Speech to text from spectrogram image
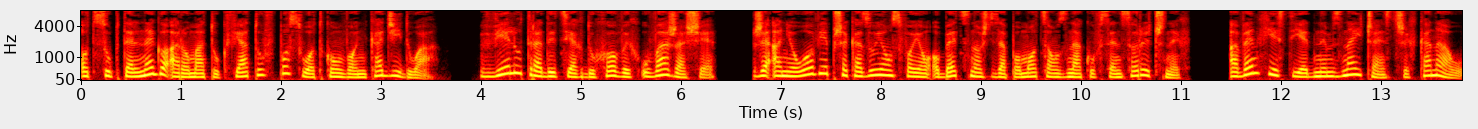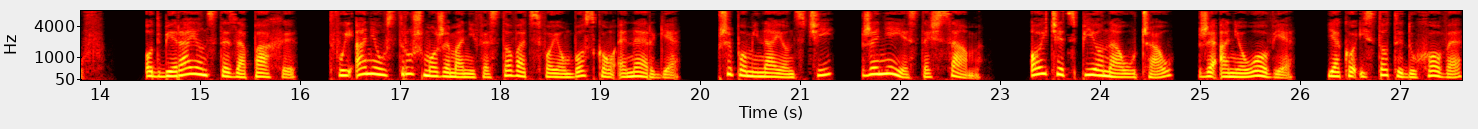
od subtelnego aromatu kwiatów po słodką woń kadzidła. W wielu tradycjach duchowych uważa się, że aniołowie przekazują swoją obecność za pomocą znaków sensorycznych, a węch jest jednym z najczęstszych kanałów. Odbierając te zapachy, twój anioł stróż może manifestować swoją boską energię, przypominając ci, że nie jesteś sam. Ojciec Pio nauczał, że aniołowie, jako istoty duchowe,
